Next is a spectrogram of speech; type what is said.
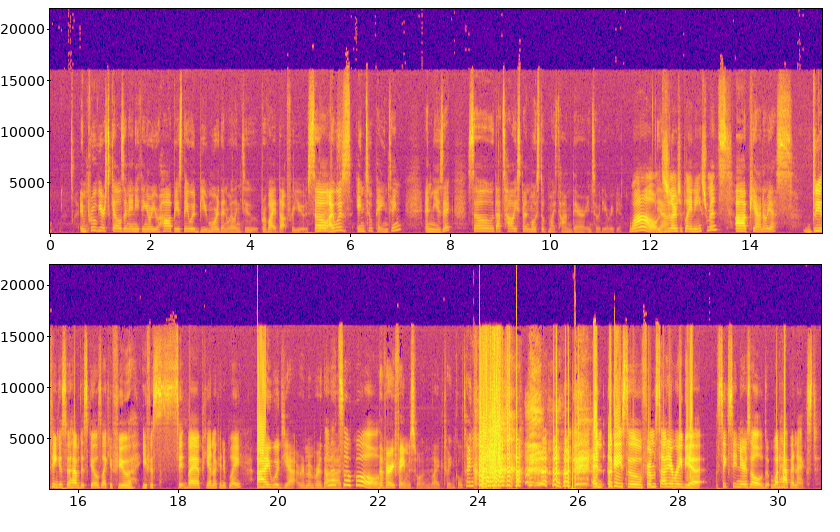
improve your skills in anything or your hobbies, they would be more than willing to provide that for you. So I was into painting and music. So that's how I spent most of my time there in Saudi Arabia. Wow. Did you learn to play any instruments? Uh, piano, yes. Do you think you still have the skills? Like, if you if you sit by a piano, can you play? I would, yeah, remember that. Oh, that's so cool. The very famous one, like Twinkle Twinkle. and okay, so from Saudi Arabia, 16 years old, what happened next?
